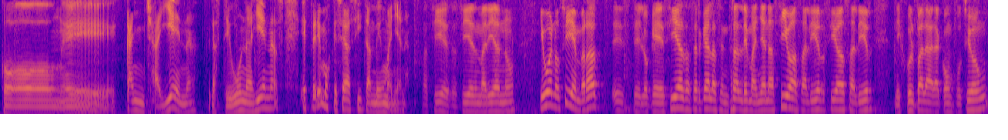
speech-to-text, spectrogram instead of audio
con eh, cancha llena, las tribunas llenas. Esperemos que sea así también mañana. Así es, así es, Mariano. Y bueno, sí, en verdad, este, lo que decías acerca de la central de mañana sí va a salir, sí va a salir, disculpa la, confusión,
